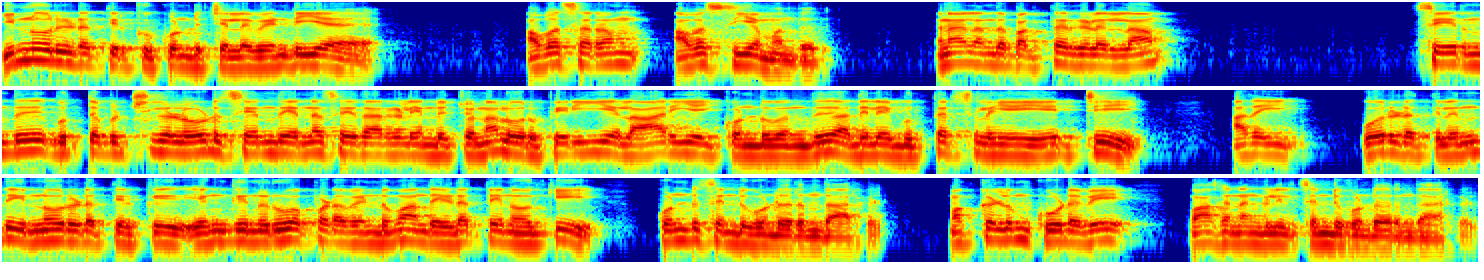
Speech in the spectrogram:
இன்னொரு இடத்திற்கு கொண்டு செல்ல வேண்டிய அவசரம் அவசியம் வந்தது. ஆனால் அந்த பக்தர்கள் எல்லாம் சேர்ந்து புத்த பிட்சுகளோடு சேர்ந்து என்ன செய்தார்கள் என்று சொன்னால் ஒரு பெரிய லாரியை கொண்டு வந்து அதிலே புத்தர் சிலையை ஏற்றி அதை ஒரு இடத்திலிருந்து இன்னொரு இடத்திற்கு எங்கு நிறுவப்பட வேண்டுமோ அந்த இடத்தை நோக்கி கொண்டு சென்று கொண்டிருந்தார்கள். மக்களும் கூடவே வாகனங்களில் சென்று கொண்டிருந்தார்கள்.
